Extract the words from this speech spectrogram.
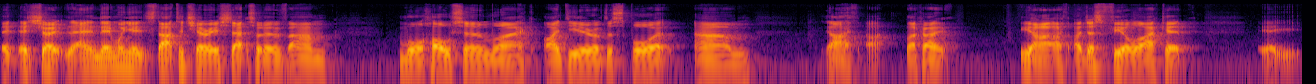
it, it shows, and then when you start to cherish that sort of um, more wholesome like idea of the sport, um, yeah, I, I, like I, yeah, I, I just feel like it. it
